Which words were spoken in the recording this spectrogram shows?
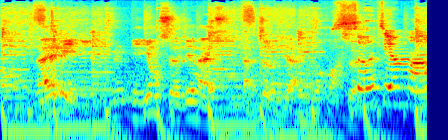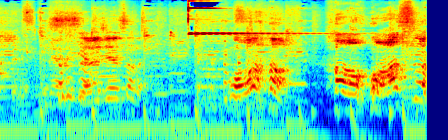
哦，来比你你用舌尖来感受一下有没有滑顺？舌尖吗？舌尖上的，哇，好滑顺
